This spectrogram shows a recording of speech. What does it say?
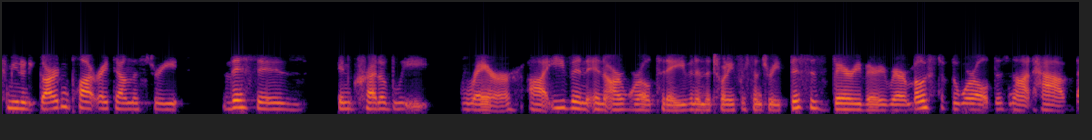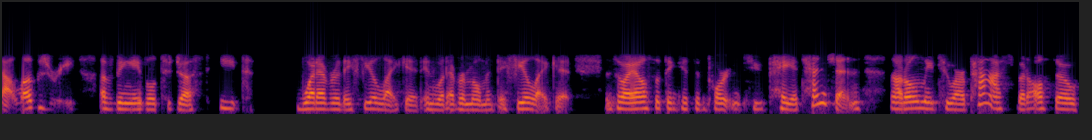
community garden plot right down the street. This is incredibly rare, uh, even in our world today, even in the 21st century. This is very, very rare. Most of the world does not have that luxury of being able to just eat whatever they feel like it in whatever moment they feel like it. And so I also think it's important to pay attention not only to our past, but also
